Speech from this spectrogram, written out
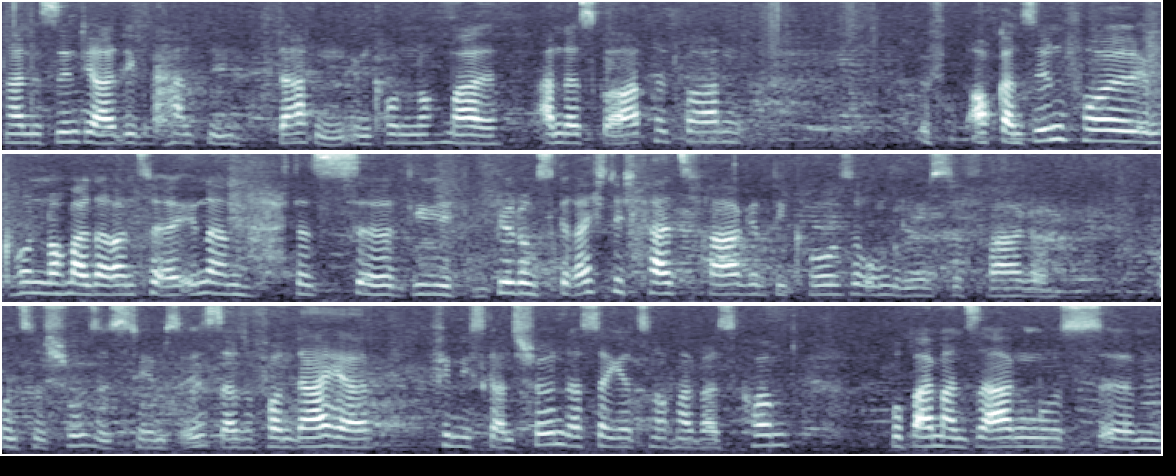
Nein, es sind ja die bekannten Daten im Grunde nochmal anders geordnet worden. Auch ganz sinnvoll, im Grunde nochmal daran zu erinnern, dass äh, die Bildungsgerechtigkeitsfrage die große ungelöste Frage unseres Schulsystems ist. Also von daher finde ich es ganz schön, dass da jetzt nochmal was kommt. Wobei man sagen muss, ähm,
